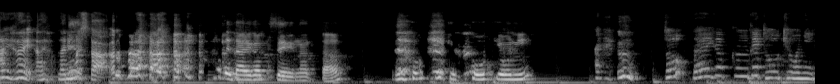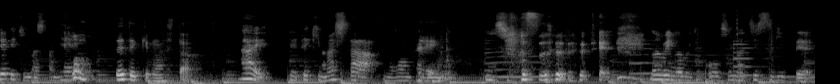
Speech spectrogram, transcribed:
はいはい。あなりました。で大学生になった？東京に？うん。と大学で東京に出てきましたね。出てきました。はい出てきました。もう本当に申します。でのびのびとこう育ちすぎて、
